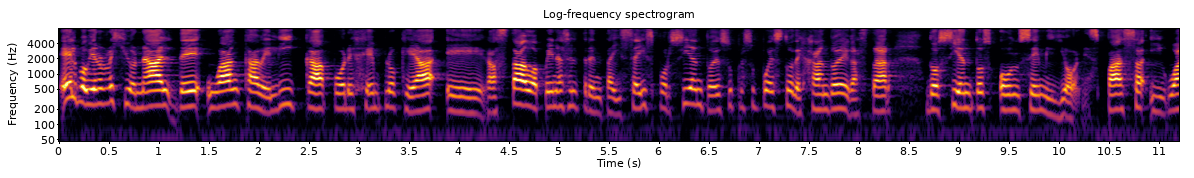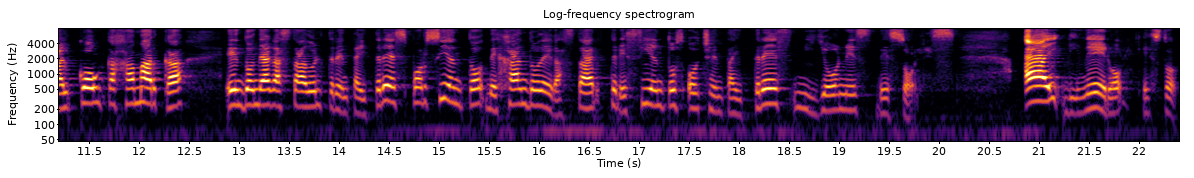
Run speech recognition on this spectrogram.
el gobierno regional de Huancavelica, por ejemplo, que ha eh, gastado apenas el 36% de su presupuesto, dejando de gastar 211 millones. Pasa igual con Cajamarca, en donde ha gastado el 33%, dejando de gastar 383 millones de soles. Hay dinero, esto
